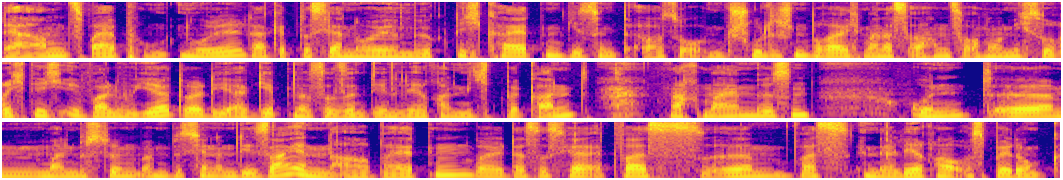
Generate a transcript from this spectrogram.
Lernen 2.0, da gibt es ja neue Möglichkeiten, die sind also im schulischen Bereich meines Erachtens auch noch nicht so richtig evaluiert oder die Ergebnisse sind den Lehrern nicht bekannt, nach meinem Wissen. Und ähm, man müsste ein bisschen im Design arbeiten, weil das ist ja etwas, ähm, was in der Lehrerausbildung,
